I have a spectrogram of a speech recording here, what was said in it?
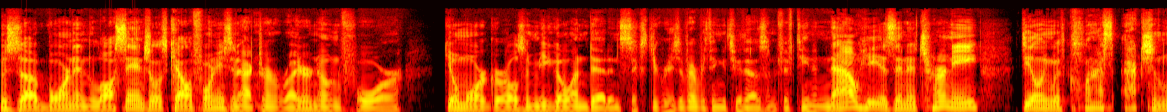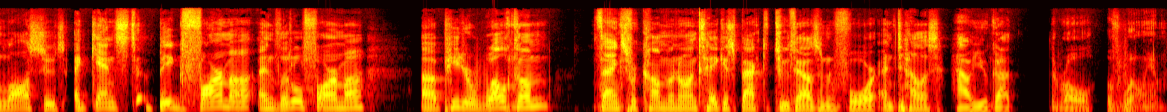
was uh, born in Los Angeles, California. He's an actor and a writer known for Gilmore Girls, Amigo Undead, and Six Degrees of Everything in 2015. And now he is an attorney dealing with class action lawsuits against Big Pharma and Little Pharma. Uh, Peter, welcome. Thanks for coming on. Take us back to 2004 and tell us how you got the role of William.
